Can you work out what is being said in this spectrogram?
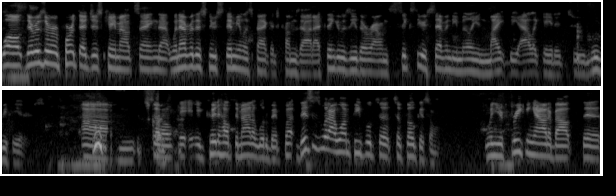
Well, there was a report that just came out saying that whenever this new stimulus package comes out, I think it was either around 60 or 70 million might be allocated to movie theaters. Um, so it, it, could help them out a little bit. But this is what I want people to, to focus on when you're freaking out about the,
